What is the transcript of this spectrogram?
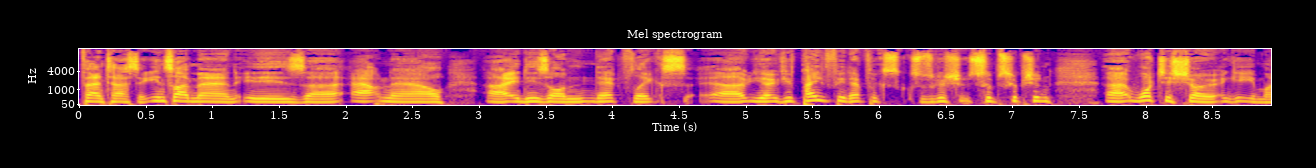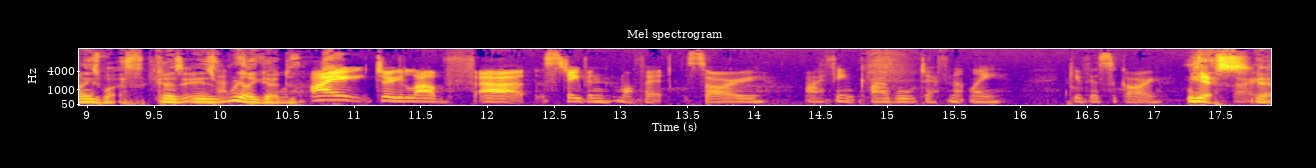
fantastic. Inside Man is uh, out now. Uh, it is on Netflix. Uh, you know, if you've paid for your Netflix subscription, subscription uh, watch this show and get your money's worth because it is really good. I do love uh, Steven Moffat, so I think I will definitely give this a go. Yes, So- yeah.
